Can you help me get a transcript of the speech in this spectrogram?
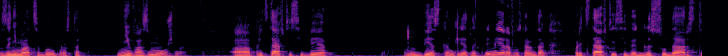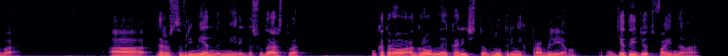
заниматься было просто невозможно. А, представьте себе, ну, без конкретных примеров, ну, скажем так, представьте себе государство, а, даже в современном мире государство, у которого огромное количество внутренних проблем. где-то идет война,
